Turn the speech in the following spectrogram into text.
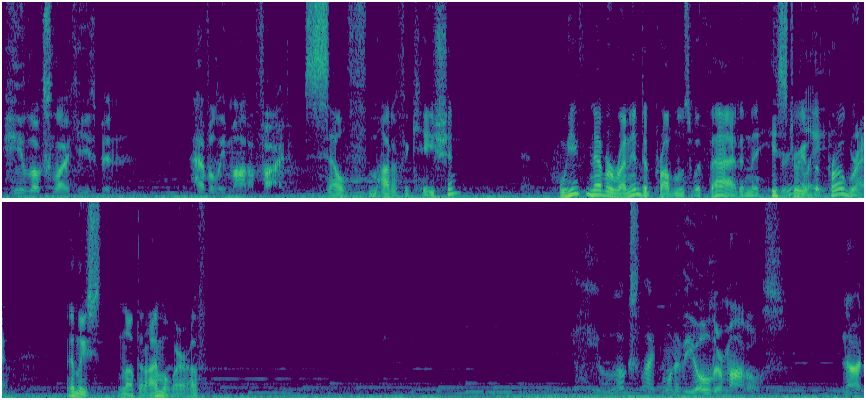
He looks like he's been heavily modified. Self-modification? We've never run into problems with that in the history of the program. At least, not that I'm aware of. He looks like one of the older models. Not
